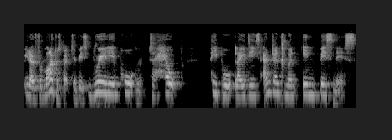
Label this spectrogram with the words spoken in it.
you know, from my perspective, it's really important to help people, ladies and gentlemen in business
